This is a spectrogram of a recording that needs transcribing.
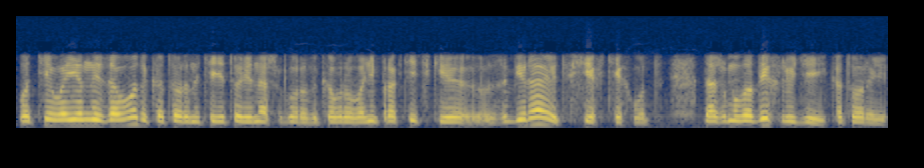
вот те военные заводы, которые на территории нашего города Коврова, они практически э, забирают всех тех вот, даже молодых людей, которые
